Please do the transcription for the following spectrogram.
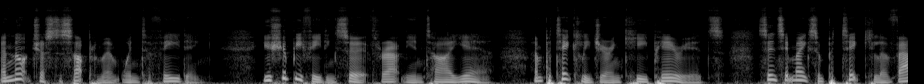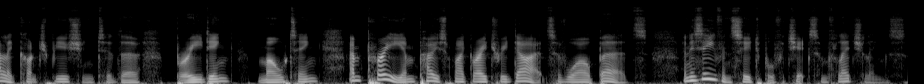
and not just to supplement winter feeding. You should be feeding suet throughout the entire year, and particularly during key periods, since it makes a particular valid contribution to the breeding, molting, and pre and post migratory diets of wild birds, and is even suitable for chicks and fledglings.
